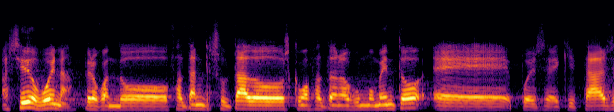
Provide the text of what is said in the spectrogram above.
Ha sido buena, pero cuando faltan resultados como ha faltado en algún momento, eh, pues eh, quizás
